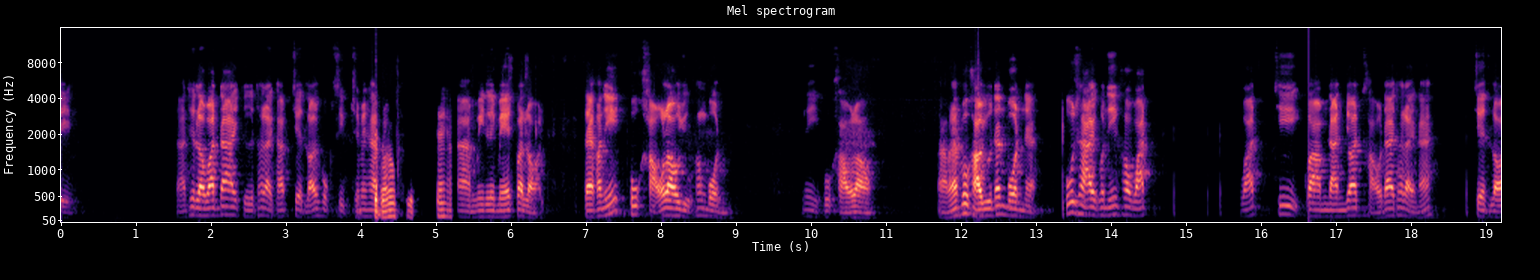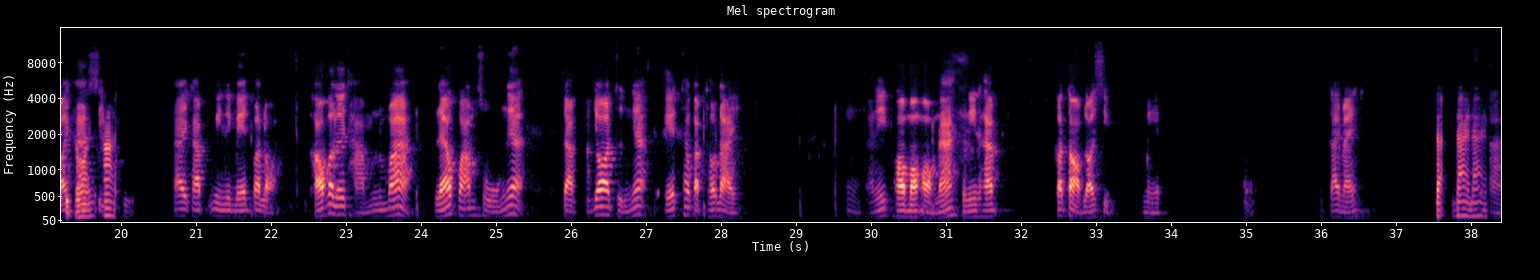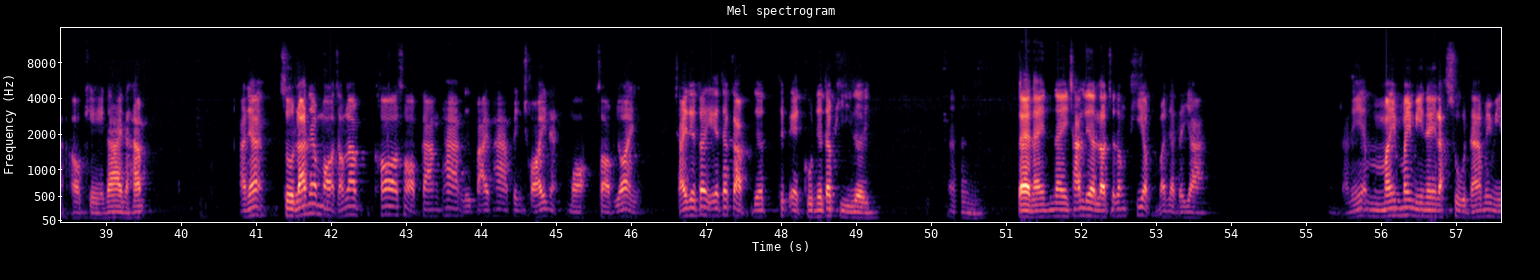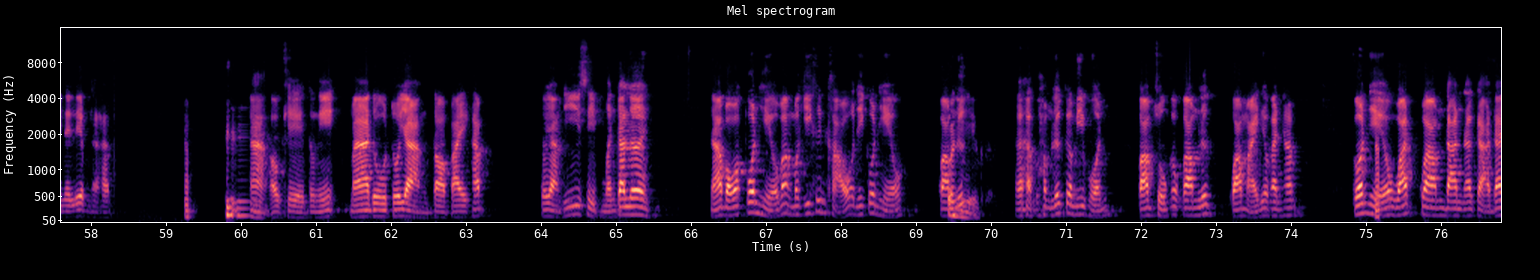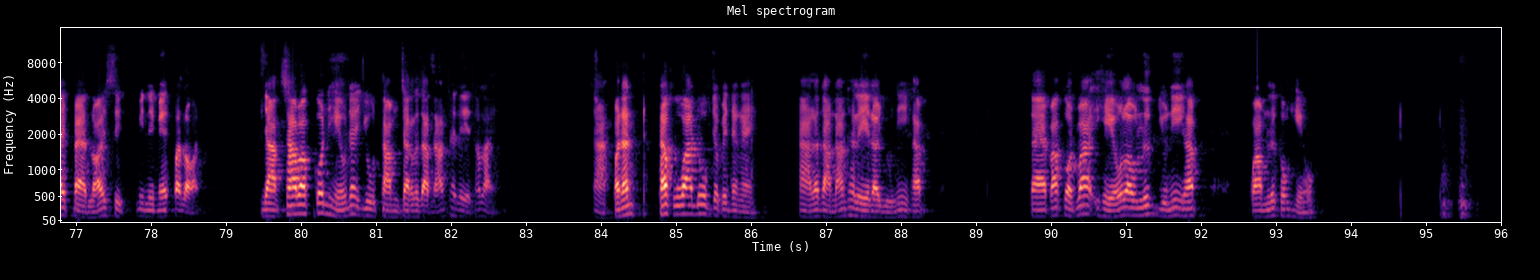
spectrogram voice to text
นะที่เราวัดได้คือเท่าไหร่ครับเจ็ดร้อยหกสิบใช่ไหมครัเจ็บดร้อยหกสิบใช่ครับอ่ามิลลิเมตรประหลอด แต่คราวนี้ภูเขาเราอยู่ข้างบน นี่ภูเขาเรา อ่าเพราะฉะนั้นภูเขาอยู่ด้านบนเนี่ย ผู้ชายคนนี้เขาวัด วัดที่ความดันยอดเขาได้เท่าไหร่นะเจ็ดร้อยเจ็ดร้ห้าอยสิบห้าสิบใช่ครับมิลลิเมตรประหลอด เขาก็เลยถามว่าแล้วความสูงเนี่ย จากยอดถึงเนี่ย s เท่ากับเท่าไหร่อืมอันนี้พอมองออกนะตรงนี้นะครับ ก็ตอบร้อยสิบเมตร ได้ไหม ได้ได้ได้อ่าโอเคได้นะครับ อันเนี้ยสูตรลัดเนี่ยเหมาะสำหรับข้อสอบกลางภาคหรือปลายภาคเป็นช้อยเนี่ยเหมาะสอบย่อย ใช้เดลต้าเอเท่ากับเดลสิบเอ็ดคูณเดลต้าพีเลยอืมแต่ในในชั้นเรียนเราจะต้องเทียบบัญญัติยาน อืมอันนี้ไม่ไม่มีในหลักสูตรนะ ไม่มีในเล่มนะครับ อ่า โอเค ตรงนี้มาดูตัวอย่างต่อไปครับ ตัวอย่างที่ยี่สิบเหมือนกันเลย นะบอกว่าก้นเหวบ้างเมื่อกี้ขึ้นเขา อันนี้ก้นเหว ความก้นลึกเหวอ่าความลึกก็มีผล ความสูงกับความลึกความหมายเดียวกันครับ ก้นเหววัดความดันอากาศได้810มิลลิเมตรประหลอด อยากทราบว่าก้นเหวเนี่ยอยู่ต่ำจากระดับน้ำทะเลเท่าไหร่ อ่าเพราะฉะนั้น ถ้าครูวาดรูปจะเป็นยังไง อ่า ระดับน้ำทะเลเราอยู่นี่ครับ แต่ปรากฏว่าเหวเราลึกอยู่นี่ครับ ความลึกของเหว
